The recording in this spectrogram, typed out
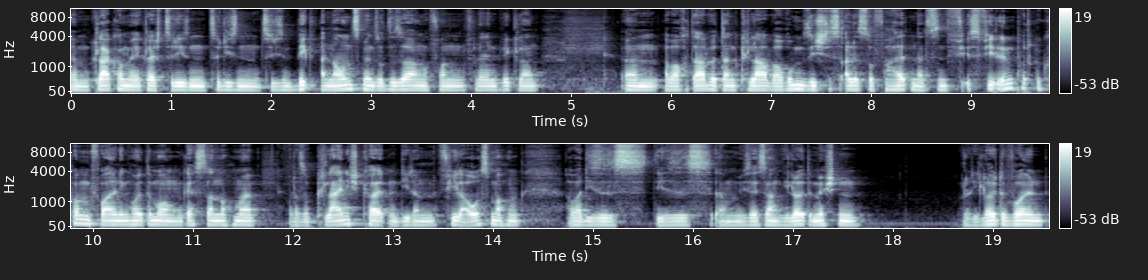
Ähm, klar kommen wir ja gleich zu diesen, zu diesen, zu diesem Big Announcement sozusagen von, von den Entwicklern. Ähm, aber auch da wird dann klar, warum sich das alles so verhalten hat. Es ist viel Input gekommen, vor allen Dingen heute Morgen und gestern nochmal. Oder so Kleinigkeiten, die dann viel ausmachen. Aber dieses, dieses, ähm, wie soll ich sagen, die Leute möchten oder die Leute wollen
